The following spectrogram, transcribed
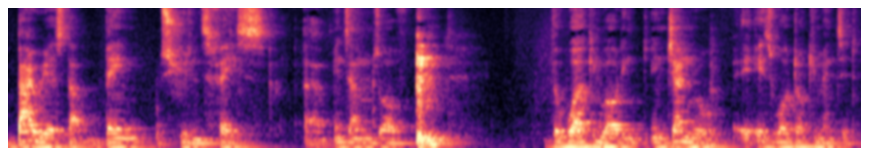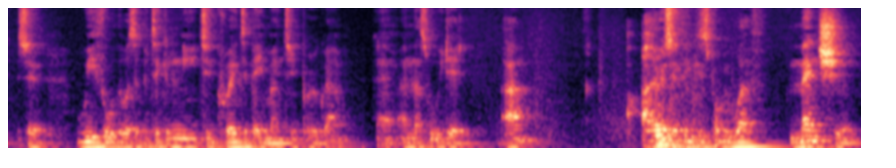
barriers that BAME students face um, in terms of the working world in, in general is well documented. So we thought there was a particular need to create a BAME mentoring program, um, and that's what we did. Um, I also think it's probably worth mention.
